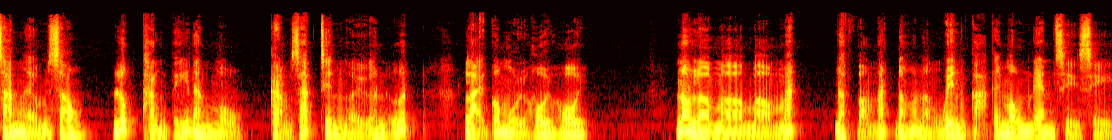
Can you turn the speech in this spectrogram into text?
Sáng ngày hôm sau, lúc thằng tí đang ngủ, cảm giác trên người ươn ướt, lại có mùi hôi hôi. Nó lờ mờ mở mắt, Đập vào mắt đó là nguyên cả cái mông đen xì xì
